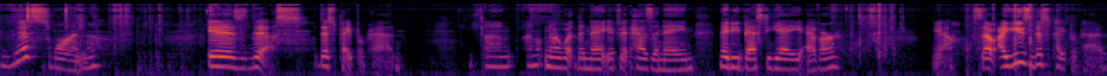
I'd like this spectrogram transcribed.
this one is this, this paper pad um, I don't know what the name, if it has a name, maybe Best Yay Ever. Yeah, so I use this paper pad.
